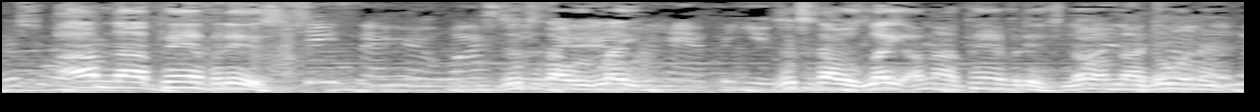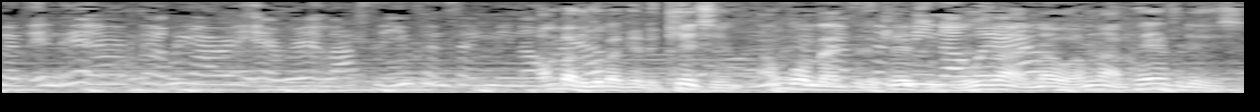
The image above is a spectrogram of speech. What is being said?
Yes, you are. I'm not paying for this. She sat here and watched Just because I was late. hour and a half for you. Just because I was late, I'm not paying for this. No, I'm not doing that. And then after that, we already at Red Lobster. You couldn't take me nowhere. I'm about to go back in the kitchen. I'm going back to the kitchen. It's nowhere not. No. I'm not paying for this.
